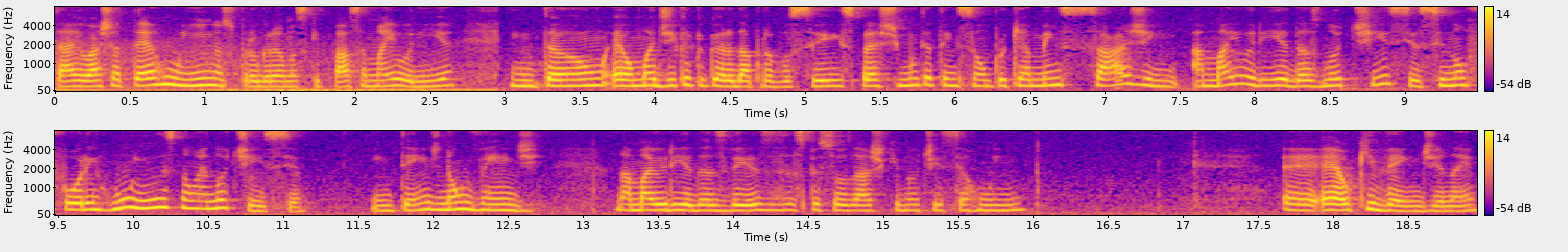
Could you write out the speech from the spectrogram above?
tá? Eu acho até ruim os programas que passa a maioria. Então, é uma dica que eu quero dar para vocês, preste muita atenção porque a mensagem, a maioria das notícias, se não forem ruins, não é notícia. Entende? Não vende. Na maioria das vezes as pessoas acham que notícia ruim é, é o que vende, né?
